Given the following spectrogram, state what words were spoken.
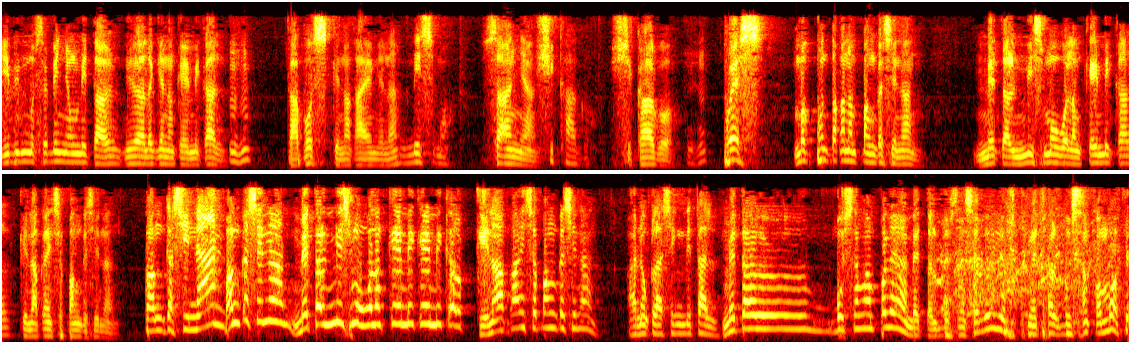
Ibig mo sabihin yung metal, nilalagyan ng chemical. Mhm. Tapos, kinakain nila? Mismo. Saan yan? Chicago. Chicago. Mhm. Pwes, Magpunta ka ng Pangasinan. Metal mismo, walang chemical, kinakain sa Pangasinan. Pangasinan? Pangasinan! Metal mismo, walang chemi-chemical, kinakain sa Pangasinan. Anong klaseng metal? Metal bus na nga pala yan. Metal bus ng saluyot. Metal bus ng kamote.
